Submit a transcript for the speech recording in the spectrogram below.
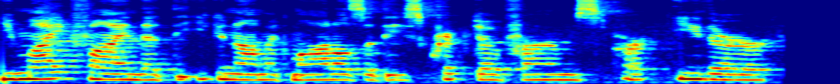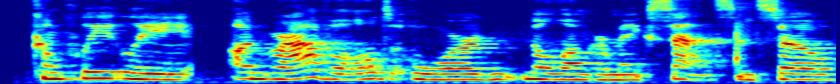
you might find that the economic models of these crypto firms are either completely unraveled or no longer make sense. And so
